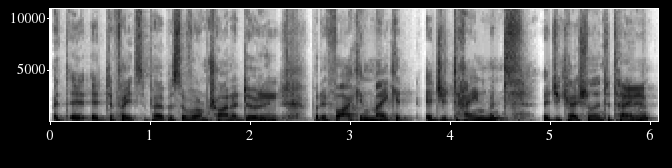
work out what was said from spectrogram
It, it, it defeats the purpose of what I'm trying to do. Mm. But if I can make it edutainment, educational entertainment,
